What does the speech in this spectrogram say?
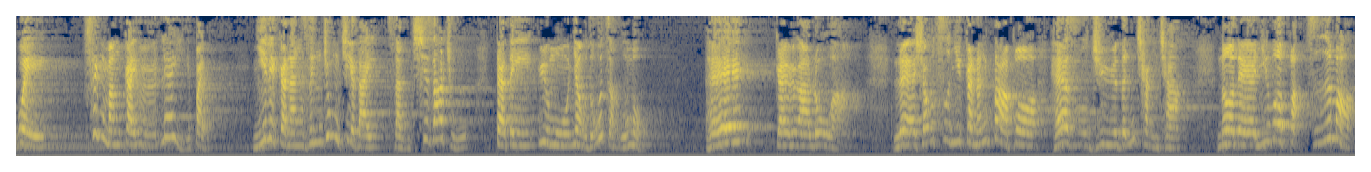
喂，请问该位来一杯？你那个人人中接待，人气杀猪，得得与母鸟都走么？哎，该阿罗啊，来小次你个人打包还是举灯强强？脑袋你我八字嘛？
